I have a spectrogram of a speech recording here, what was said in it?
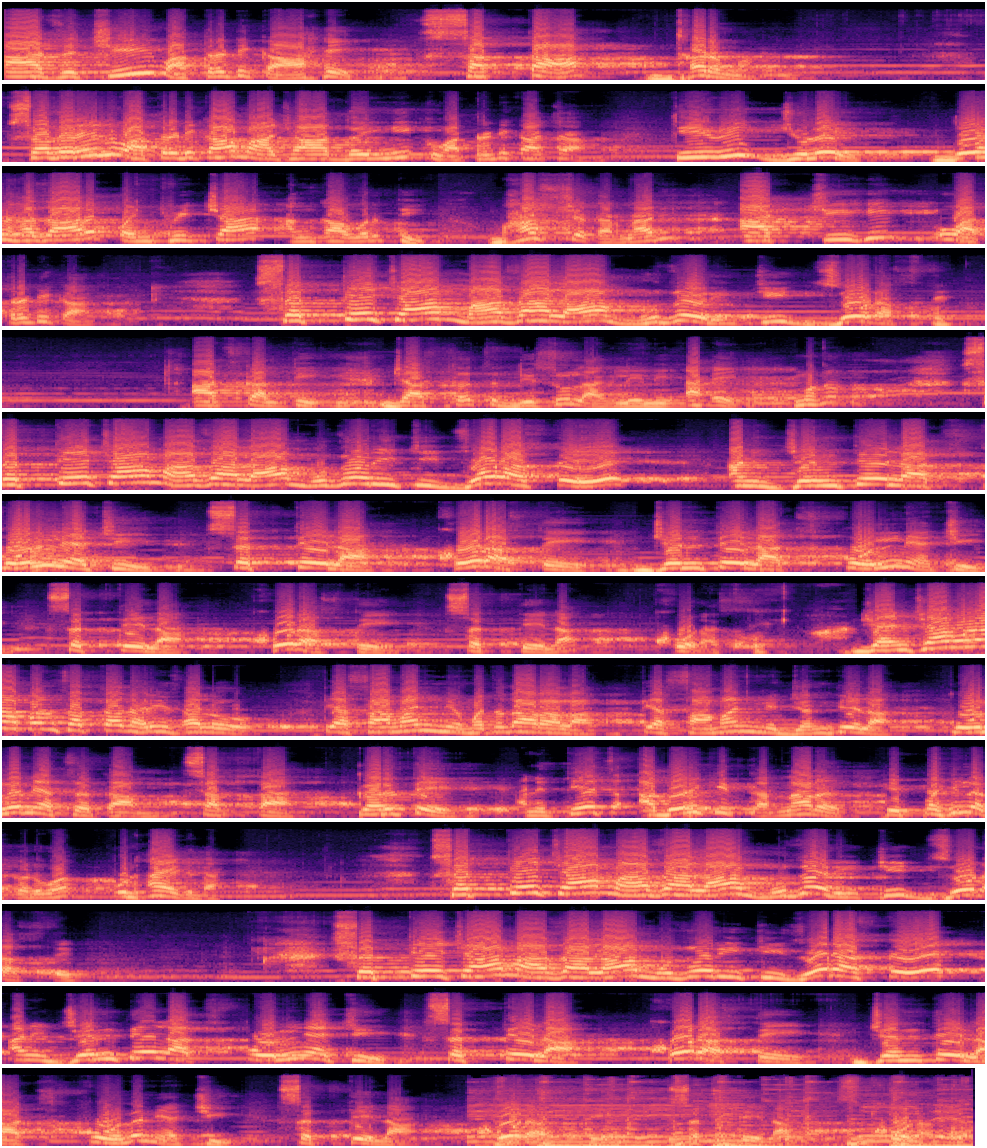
आजची वात्रटिका आहे सत्ता धर्म. सदरील वात्रटिका माझ्या दैनिक वात्रटिकाच्या तेवीस जुलै दोन हजार पंचवीसच्या अंकावरती भाष्य करणारी आजची ही वात्रटिका. सत्तेच्या माजाला मुजोरीची जोड असते. आजकाल ती जास्तच दिसू लागलेली आहे. म्हणून सत्तेच्या माजाला मुजोरीची जोड असते आणि जनतेलाच कोलण्याची सत्तेला खोड असते. जनतेलाच कोलण्याची सत्तेला खोड असते. सत्तेला खोड असते. ज्यांच्यामुळे आपण सत्ताधारी झालो त्या सामान्य मतदाराला त्या सामान्य जनतेला कोलण्याचं काम सत्ता करते आणि तेच अधोरेखित करणार हे पहिलं कडव पुन्हा एकदा. सत्तेच्या माजाला मुजरीची जोड असते. सत्तेच्या माजाला मुजोरीची जोर असते आणि जनतेलाच कोलण्याची सत्तेला खोड असते. जनतेलाच कोलण्याची सत्तेला खोड असते. सत्तेला खोड असते.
